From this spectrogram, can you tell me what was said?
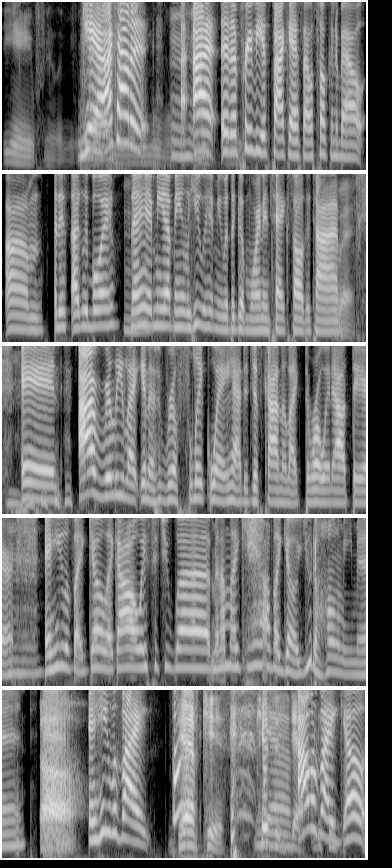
she ain't feeling me. Yeah, I kind of. move on. I in a previous podcast I was talking about um this ugly boy that hit me up and he would hit me with a good morning text all the time, Right. and I really like in a real slick way had to just kind of like throw it out there, Mm-hmm. and he was like, "Yo, like I always hit you up," and I'm like, "Yeah," I'm like, "Yo, you the homie, man," Oh, and he was like. Death kiss, kiss Yeah. is death. I was like, yo,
